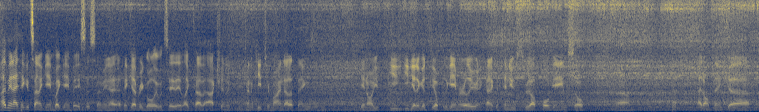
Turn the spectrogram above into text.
I mean, I think it's on a game by game basis. I mean, I, I, think every goalie would say they like to have action. It, it kind of keeps your mind out of things, and you know, you, you, you get a good feel for the game earlier, and it kind of continues throughout the whole game. So, um, I don't think. Uh,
